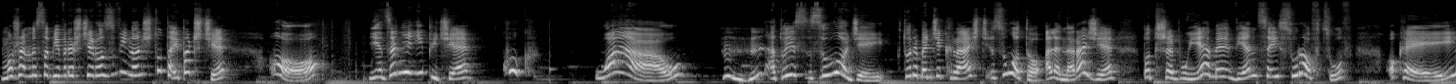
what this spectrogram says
możemy sobie wreszcie rozwinąć tutaj, patrzcie. O, jedzenie i picie. Kuk. Wow. Mhm, a tu jest złodziej, który będzie kraść złoto, ale na razie potrzebujemy więcej surowców. Okej.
